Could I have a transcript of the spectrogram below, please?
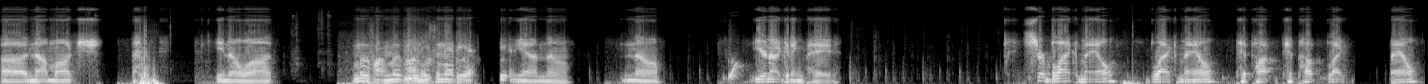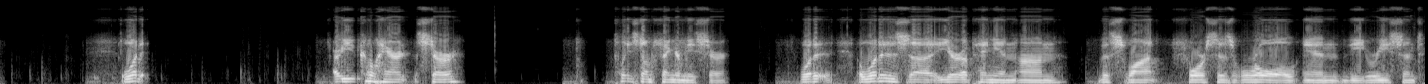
Uh, not much. you know what? Move on, move on. He's an idiot. Yeah, no. No. You're not getting paid. Sir, blackmail. Blackmail. Pip up, pip up, blackmail. What? Are you coherent, sir? Please don't finger me, sir. What What is uh, your opinion on the SWAT force's role in the recent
